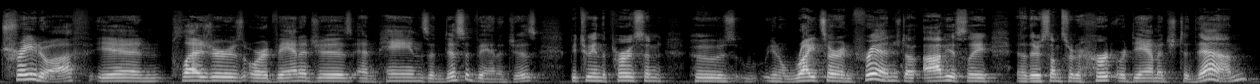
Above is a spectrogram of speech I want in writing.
trade off in pleasures or advantages and pains and disadvantages between the person whose you know, rights are infringed. Obviously, uh, there's some sort of hurt or damage to them,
